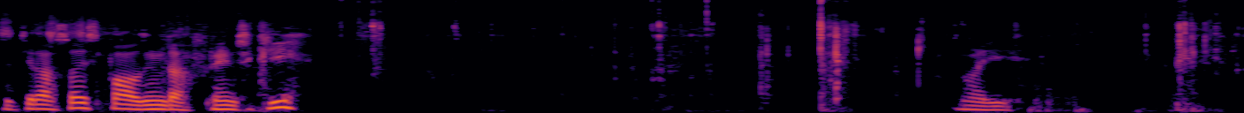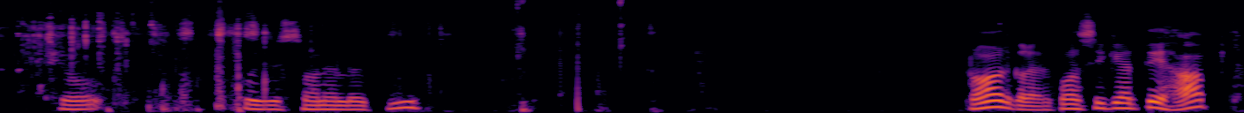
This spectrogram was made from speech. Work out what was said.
Vou tirar só esse pauzinho da frente aqui. Aí. Deixa eu posicionar ele aqui. Pronto, galera, consegui até rápido.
